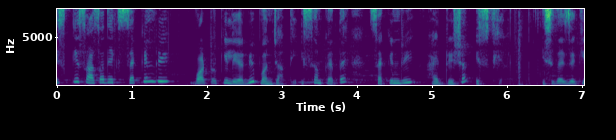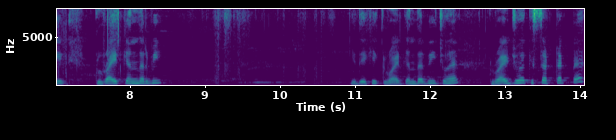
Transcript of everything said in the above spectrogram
इसके साथ साथ एक सेकेंडरी वाटर की लेयर भी बन जाती है। इससे हम कहते हैं सेकेंडरी हाइड्रेशन स्फीयर इसी तरह से देखिए क्लोराइड के अंदर भी, ये देखिए क्लोराइड के अंदर भी जो है क्लोराइड जो है किससे अट्रैक्ट है?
